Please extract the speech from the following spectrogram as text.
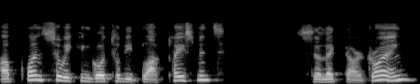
Up one so we can go to the block placement. Select our drawing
